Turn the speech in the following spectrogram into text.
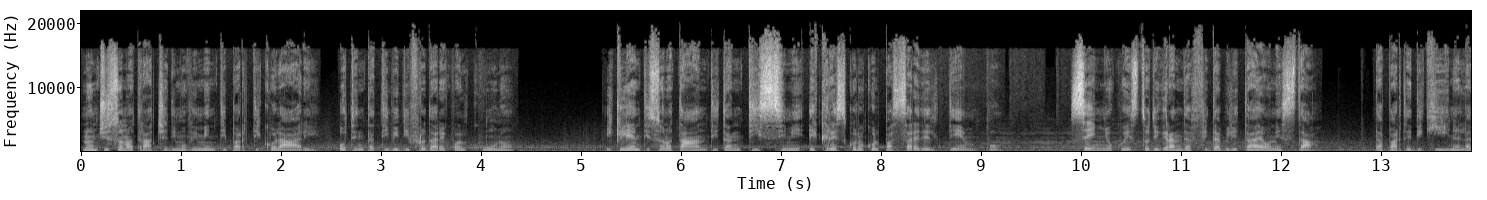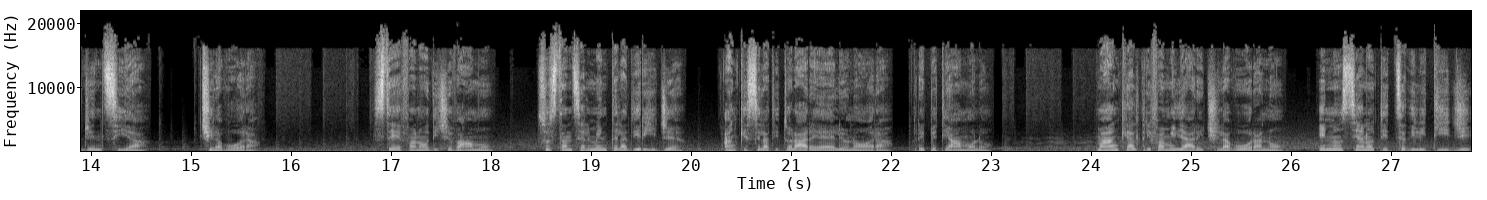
Non ci sono tracce di movimenti particolari o tentativi di frodare qualcuno. I clienti sono tanti, tantissimi e crescono col passare del tempo. Segno questo di grande affidabilità e onestà da parte di chi nell'agenzia ci lavora. Stefano, dicevamo, sostanzialmente la dirige, anche se la titolare è Eleonora, ripetiamolo. Ma anche altri familiari ci lavorano e non si ha notizia di litigi,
